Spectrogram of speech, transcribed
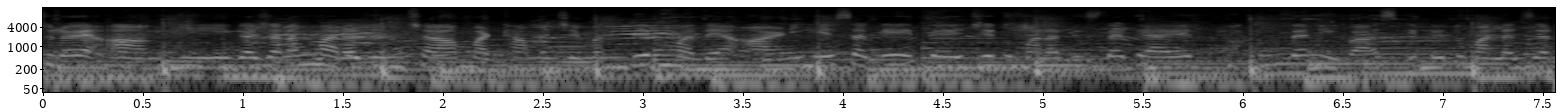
पोहोचलोय आम्ही गजानन महाराजांच्या मठा म्हणजे मंदिरमध्ये आणि हे सगळे इथे जे तुम्हाला दिसतात ते आहेत भक्त निवास. इथे तुम्हाला जर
